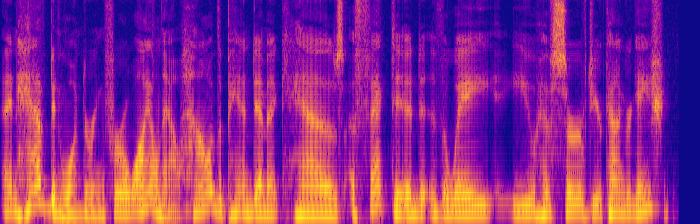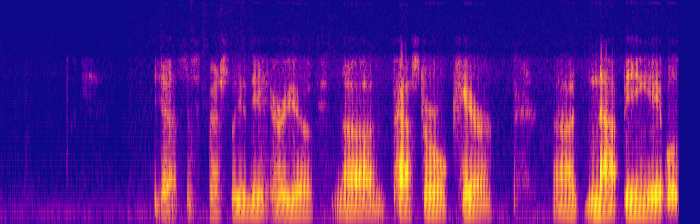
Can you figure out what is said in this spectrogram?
and have been wondering for a while now, how the pandemic has affected the way you have served your congregation. Yes, especially in the area of uh, pastoral care. Uh, not being able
